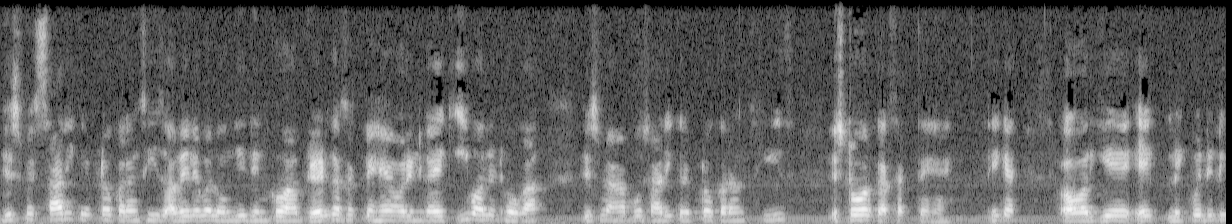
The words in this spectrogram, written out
जिसमें सारी क्रिप्टो करेंसीज अवेलेबल होंगी, जिनको आप ट्रेड कर सकते हैं और इनका एक ई वॉलेट होगा, जिसमें आप वो सारी क्रिप्टो करेंसीज स्टोर कर सकते हैं, ठीक है? और ये एक लिक्विडिटी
